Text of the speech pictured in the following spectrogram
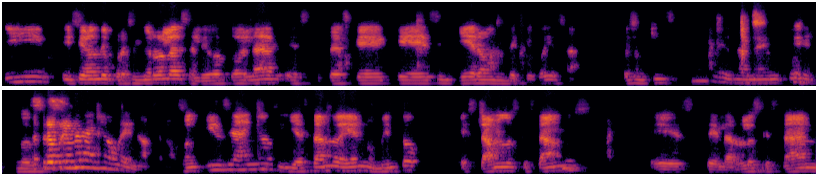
Y hicieron depuración de rolas, salió todo el live. Este, ¿Ustedes qué, qué sintieron de que, güey, o sea, pues son 15 años, Nuestro primer año, güey, no, o sea, no, son 15 años y ya estando ahí en el momento, estamos los que estamos. este, las rolas que están,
